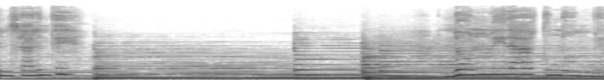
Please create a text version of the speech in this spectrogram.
Pensar en ti. No olvidar tu nombre.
